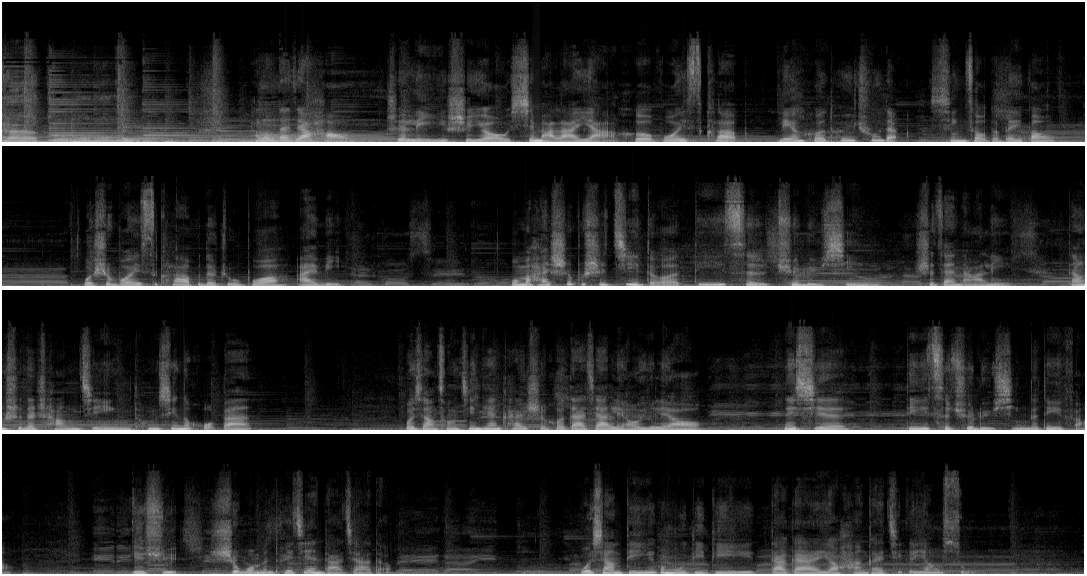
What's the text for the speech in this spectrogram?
Hello，大家好，这里是由喜马拉雅和 Voice Club 联合推出的《行走的背包》，我是 Voice Club 的主播 Ivy。我们还是不是记得第一次去旅行是在哪里？当时的场景、同行的伙伴？我想从今天开始和大家聊一聊那些第一次去旅行的地方，也许是我们推荐大家的。我想第一个目的地大概要涵盖几个要素：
